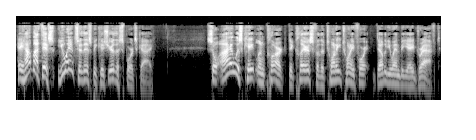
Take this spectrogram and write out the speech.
Hey, how about this? You answer this because you're the sports guy. So Iowa's Caitlin Clark declares for the 2024 WNBA draft.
